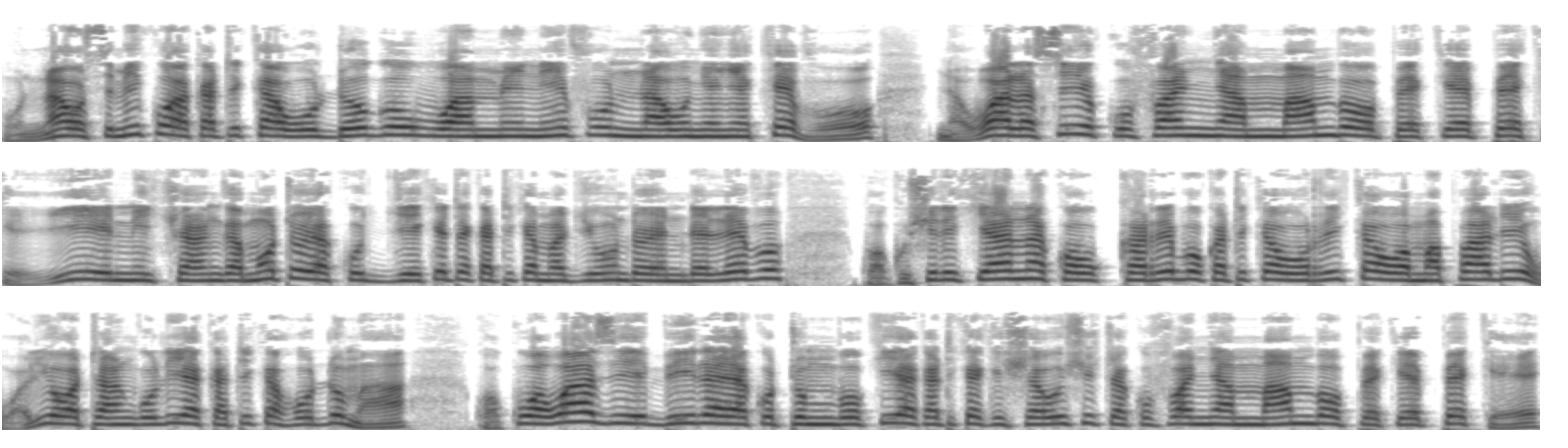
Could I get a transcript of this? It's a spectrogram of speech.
unaosimikwa katika udugu, uaminifu na unyenyekevu, na wala si kufanya mambo peke peke. Hii ni changamoto ya kujikita katika majiundo endelevu kwa kushirikiana kwa ukaribu katika urika wa mapadi waliowatangulia katika huduma, kwa kuwa wazi bila ya kutumbukia katika kishawishi cha kufanya mambo peke peke,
